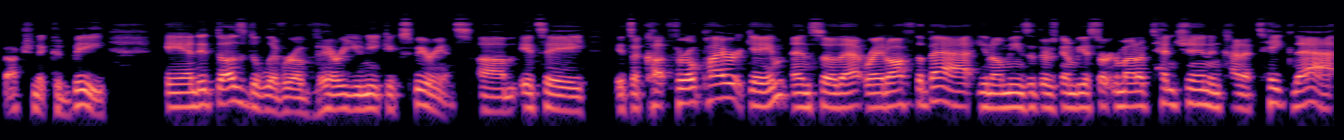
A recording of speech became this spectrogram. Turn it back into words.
production it could be, and it does deliver a very unique experience. Um, it's a it's a cutthroat pirate game, and so that right off the bat, you know, means that there's going to be a certain amount of tension and kind of take that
